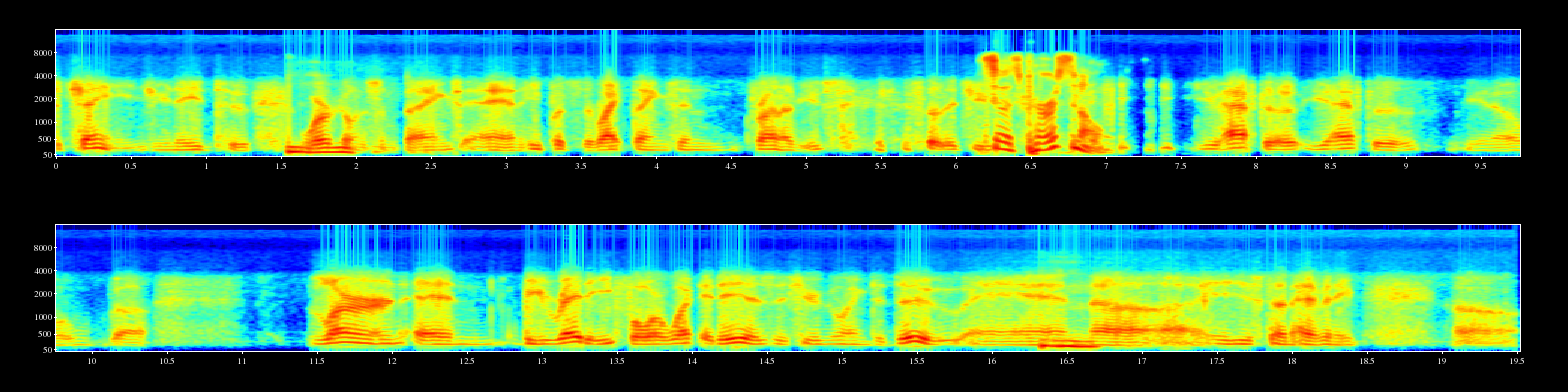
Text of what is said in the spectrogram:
to change. You need to work on some things, and he puts the right things in front of you so that you. So it's personal. You have to. You have to. You know. Uh, learn and be ready for what it is that you're going to do and uh he just doesn't have any uh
